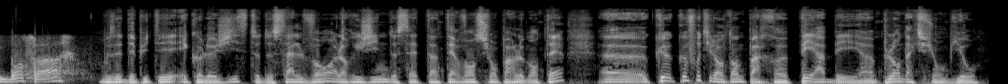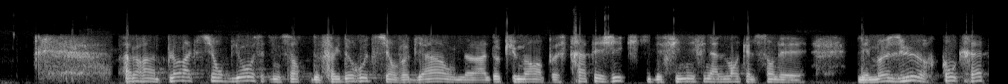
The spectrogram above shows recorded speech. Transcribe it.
Bonsoir. Vous êtes député écologiste de Salvan, à l'origine de cette intervention parlementaire. Euh, que, que faut-il entendre par euh, PAB, un plan d'action bio? Alors un plan d'action bio, c'est une sorte de feuille de route, si on veut bien, ou un document un peu stratégique qui définit finalement quelles sont les, les mesures concrètes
